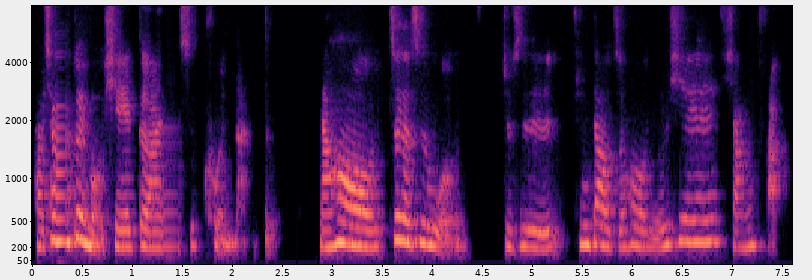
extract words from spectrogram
好像对某些个案是困难的，然后这个是我。就是听到之后有一些想法，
